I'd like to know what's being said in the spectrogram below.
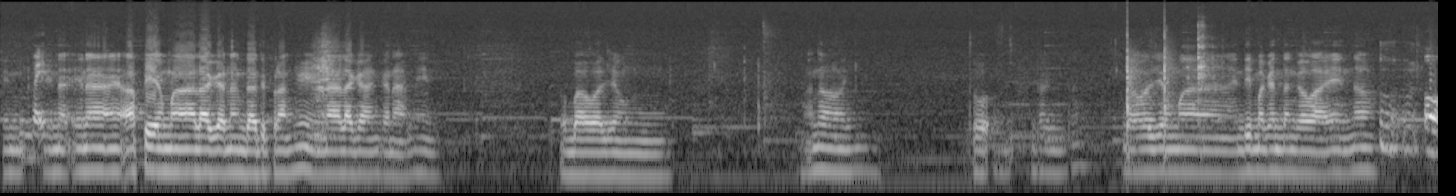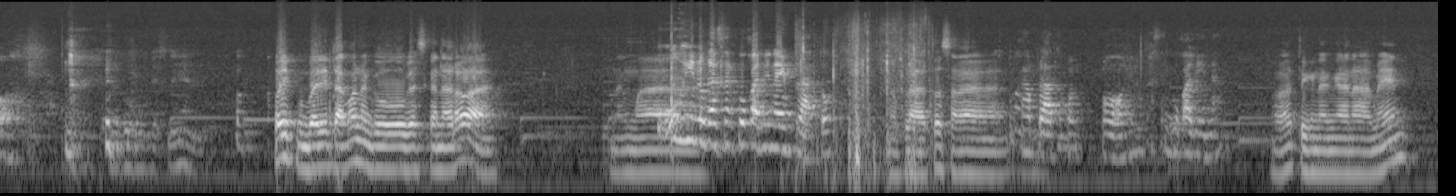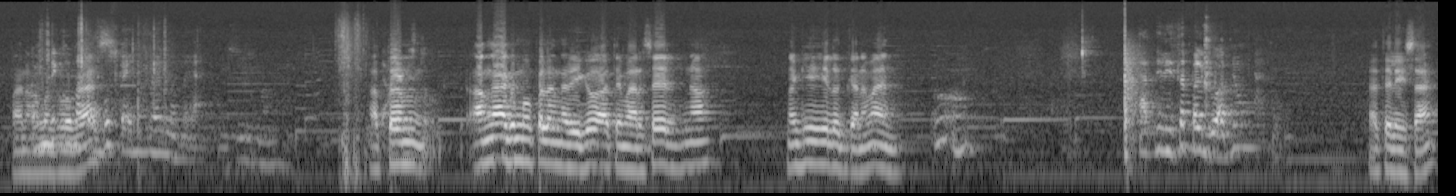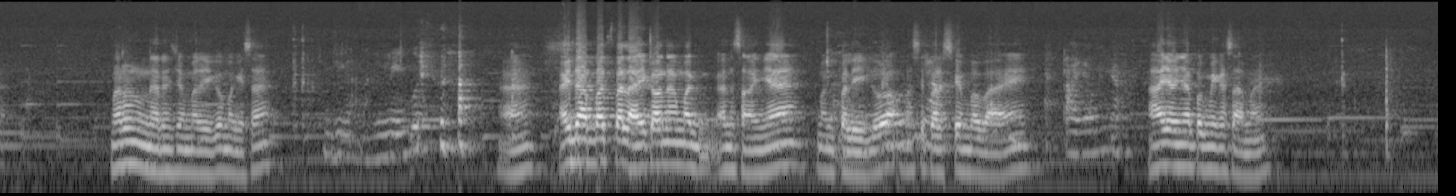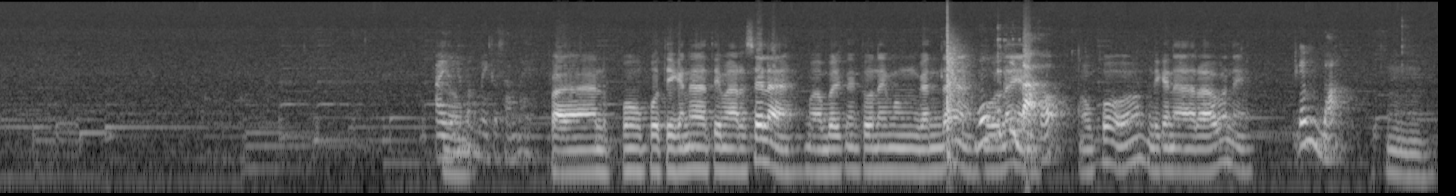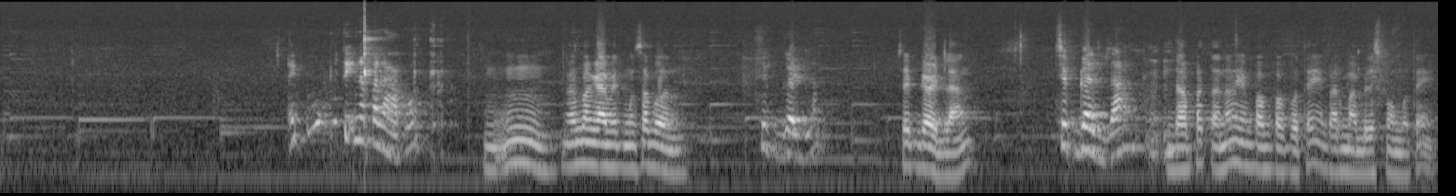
in, ina, ina-api ang mga alaga ng Daddy Frankie, inaalagaan ka namin. So bawal yung ano to dagda. Bawal yung mga hindi magandang gawain, no? Mm, mm, oh. Naghuhugas na yan. Uy, pabalita ko, nag-uugas ka na raw ah. Ng mga, Oo, hinugasan ko kanina yung plato. mga plato, saka... Mga plato ko. Oo, hinugasan ko kanina. Oh, tignan nga namin. Paano ka Hindi ko maghugas? maubos kayo ng ganyan mamaya. After, ang aga mo palang naligo, Ate Marcel, no? Naghihilod ka naman. Oo. At Lisa, paliguan nyo. Ate Lisa, marunong na rin siyang maligo mag-isa. Hindi nga naliligo eh. Ha? Ay, dapat pala, ikaw na mag, ano sa kanya, magpaligo. Kasi pares kayong babae. Ayaw niya. Ayaw niya pag may kasama. Paano pumuputi ka na, Ate Marcel, ah? Mabalik na yung tunay mong ganda. Pumuputi Kulay, ba ah. ako? Opo, oh. hindi ka naarawan eh. Ganun ba? Hmm. Ay, pumuputi na pala ako. Mm-mm. Ano bang gamit mong sabon? Safeguard lang. Safeguard lang? Safeguard lang. Mm. Dapat ano, yung pampaputi para mabilis pumuti.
